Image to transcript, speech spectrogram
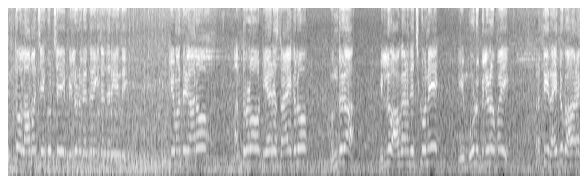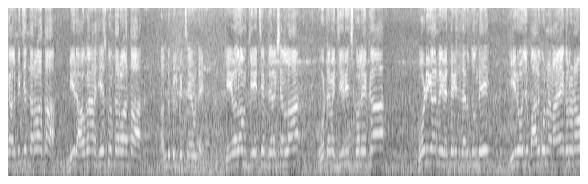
ఎంతో లాభం చేకూర్చే బిల్లును వ్యతిరేకించడం జరిగింది. ముఖ్యమంత్రి గారు మంత్రులు టీఆర్ఎస్ నాయకులు ముందుగా బిల్లు అవగాహన తెచ్చుకొని ఈ మూడు బిల్లులపై ప్రతి రైతుకు అవగాహన కల్పించిన తర్వాత మీరు అవగాహన చేసుకున్న తర్వాత బంధు పిలిపించే ఉండే కేవలం జిహెచ్ఎంసీ ఎలక్షన్ల ఓటమి జీర్ణించుకోలేక మోడీ గారిని వ్యతిరేకించడం జరుగుతుంది. ఈరోజు పాల్గొన్న నాయకులను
